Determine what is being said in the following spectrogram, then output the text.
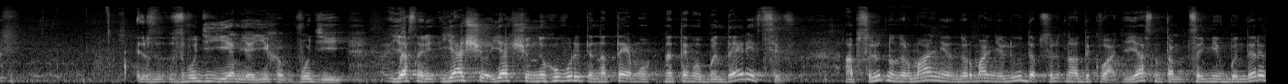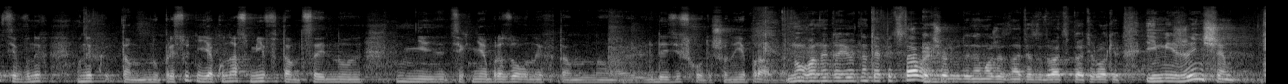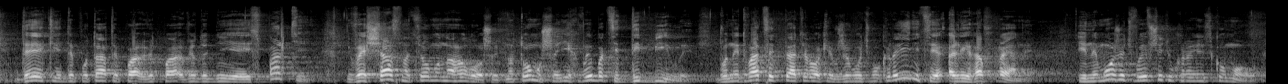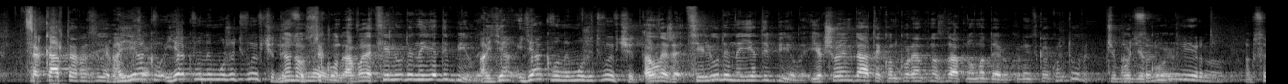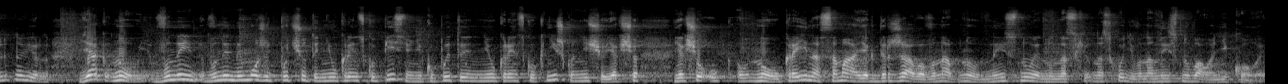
з, водієм я їхав, водій. Ясно, річ, якщо, якщо не говорити на тему, на тему бендерівців, абсолютно нормальні, нормальні люди, абсолютно адекватні. Ясно, там цей міф бендерівців, в них, в них там ну, присутній, як у нас міф там цей ну ні, цих необразованих там ну, людей зі сходу, що не є правда. Ну, вони дають на те підстави, якщо люди не можуть знати за 25 років. І між іншим, деякі депутати від, від однієї з партій весь час на цьому наголошують, на тому, що їх виборці дебіли. Вони 25 років живуть в Україні, ці олігафрени, і не можуть вивчити українську мову. Ця карта А як, як вони можуть вивчити? Ну, цю ну, мову? секунду, а ці люди не є дебіли. А як, як вони можуть вивчити? Але ж ці люди не є дебіли. Якщо їм дати конкурентно-здатну модель української культури чи будь-якої, Абсолютно вірно, абсолютно вірно. Як ну вони, вони не можуть почути ні українську пісню, ні купити ні українську книжку, ніщо. Якщо, якщо ну, Україна сама як держава, вона ну не існує. Ну на сході вона не існувала ніколи.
